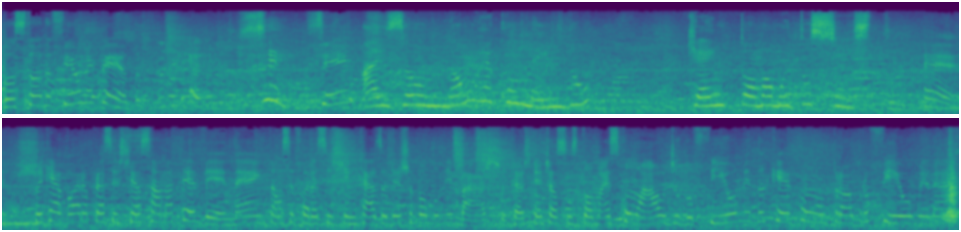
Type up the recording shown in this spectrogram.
Gostou do filme, Pedro? Sim. Sim. Mas eu não recomendo quem toma muito susto. É, porque agora pra assistir é só na TV, né? Então se for assistir em casa, deixa o volume baixo, que acho que a gente assustou mais com o áudio do filme do que com o próprio filme, né?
